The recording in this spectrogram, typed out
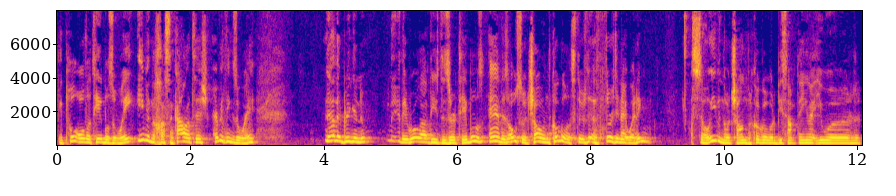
They pull all the tables away, even the chassan kalatish, everything's away. Now they bring in, they roll out these dessert tables, and there's also chalent kugel. It's Thursday, a Thursday night wedding. So even though chalent kugel would be something that you would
